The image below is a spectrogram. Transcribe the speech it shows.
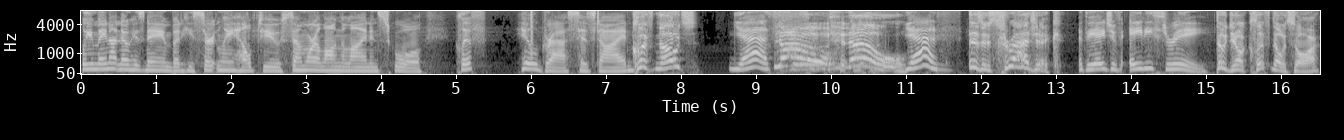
Well, you may not know his name, but he certainly helped you somewhere along the line in school. Cliff Hillegass has died. Cliff Notes? Yes. No, no. Yes. This is tragic. At the age of 83. Dude, you know what Cliff Notes are?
